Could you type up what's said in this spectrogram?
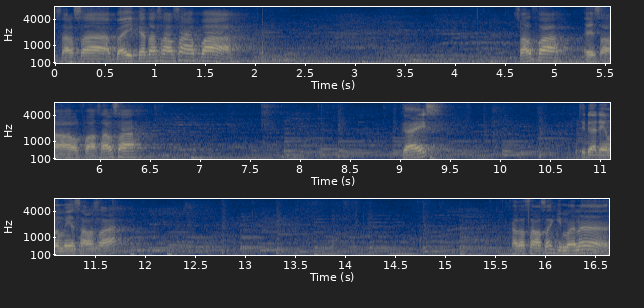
Salsa. Baik, kata salsa apa? Salva. Eh, salva, salsa. Guys, tidak ada yang namanya salsa. Kata salsa gimana?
